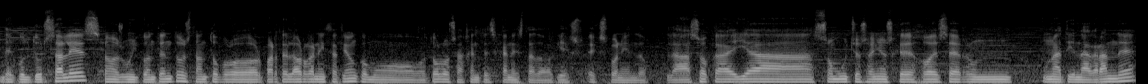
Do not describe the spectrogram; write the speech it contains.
de cultursales. Estamos muy contentos tanto por parte de la organización como todos los agentes que han estado aquí exponiendo. La SOCA ya son muchos años que dejó de ser una tienda grande.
